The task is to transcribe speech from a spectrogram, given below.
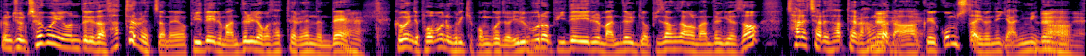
그럼 지금 최고위원들이 다 사퇴를 했잖아요. 비대위를 만들려고 사퇴를 했는데 네. 그건 이제 법원은 그렇게 본 거죠. 일부러 네. 비대위를 만들기 비상 상황을 만들기 위해서 차례차례 사퇴를 한 네네네. 거다. 그게 꼼수다 이런 얘기 아닙니까? 네네네.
